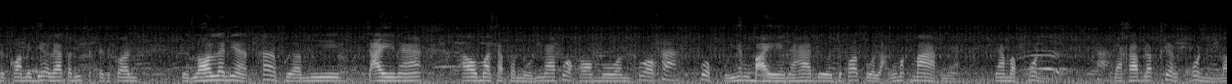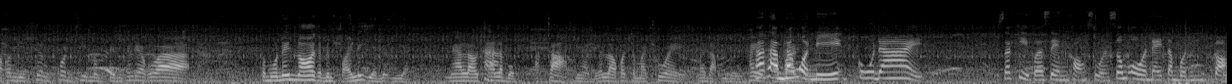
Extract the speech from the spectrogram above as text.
ษตรกรไปเยอะแล้ว ตอนนี้เกษตรกรเดือดร้อนแล้วเนี่ยถ้าเผื่อมีใจนะฮะเอามาสนับสนุนนะพวกฮอร์โมนพวกค่ะ พวกปุ๋ยทางใบนะฮะโดยเฉพาะตัวหลังมากๆเนี่ย นะมาพ่นค่ะนะครับแล้วเครื่องพ่นเราก็มีเครื่องพ่นที่มันเป็นเขาเรียกว่าจำนวนน้อยๆแต่เป็นฝอยละเอียดละเอียดนะเราใช้ค่ะระบบอากาศเนี่ยเดี๋ยวเราก็จะมาช่วยระดับหนึ่งให้ถ้าทำทั้งหมดนี้กู้ได้ สักกี่เปอร์เซ็นต์ของสวนส้มโอในตำบลเกาะ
